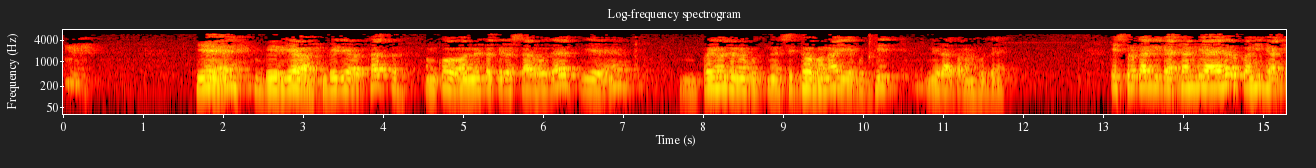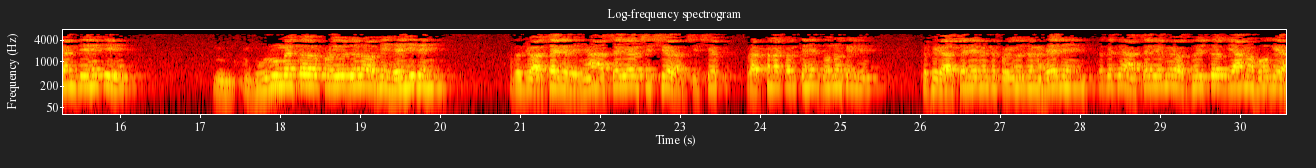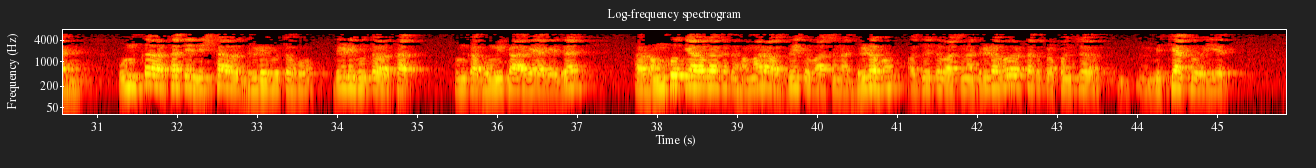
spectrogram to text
ये वीर्य वीर्य अर्थात हमको अनृत तिरस्कार हो जाए, ये प्रयोजन सिद्ध होना, ये बुद्धि निराकरण हो जाए। इस प्रकार की व्याख्यान भी आया है और कहीं व्याख्यान दिए हैं कि गुरु में तो प्रयोजन अभी है ही नहीं। मतलब जो आचार्य है, यहाँ आचार्य और शिष्य शिष्य प्रार्थना करते हैं दोनों के लिए। तो फिर आचार्य में तो प्रयोजन है नहीं। तो कहते हैं, आचार्य में अद्वैत ज्ञान हो गया है। उनका अर्थात ये निष्ठा और दृढ़ीभूत हो। दृढ़ीभूत अर्थात उनका भूमिका आगे आगे जाए। और हमको क्या होगा, कहते हमारा अद्वैत वासना दृढ़ हो। अद्वैत वासना दृढ़ हो, अर्थात प्रपंच मिथ्यात्व ये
